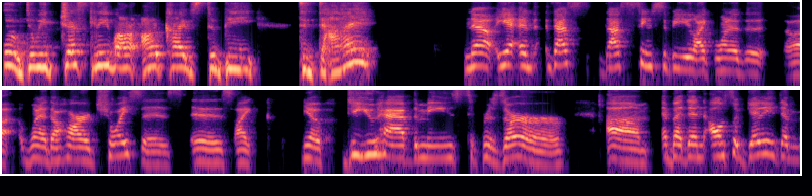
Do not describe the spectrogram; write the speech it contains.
do? Do we just leave our archives to be to die? No, yeah, and that's that seems to be like one of the uh, one of the hard choices is like you know do you have the means to preserve, um, but then also getting them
